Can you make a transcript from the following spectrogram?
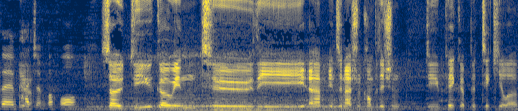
the pageant before. So, do you go into the um, international competition? Do you pick a particular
